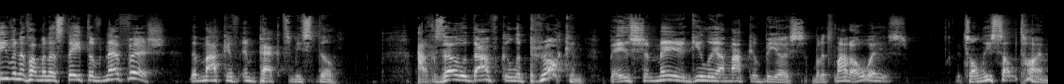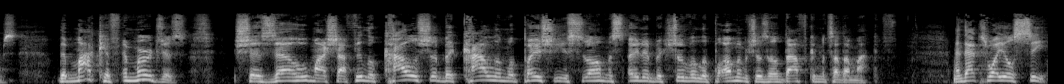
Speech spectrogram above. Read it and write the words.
even if I'm in a state of nefesh, the makif impacts me still. But it's not always. It's only sometimes. The makif emerges. Shezehu mashafilu kalsha bekalim u'peishi yisrael mis'ere b'tshuva l'pa'amim shezehu dafka mitzad makif. And that's why you'll see,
